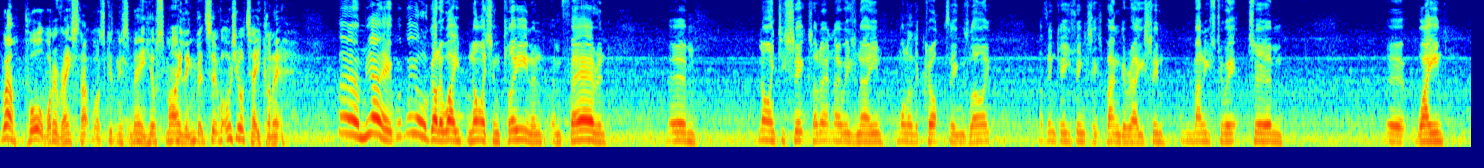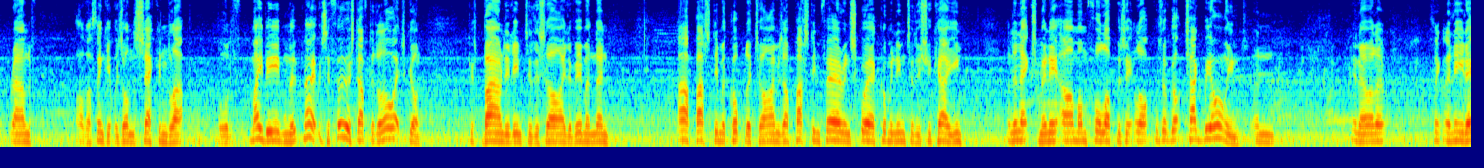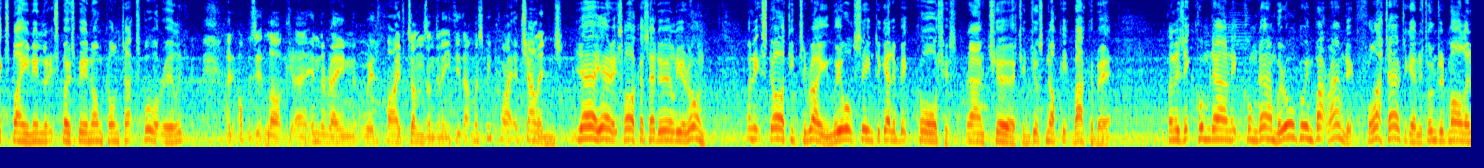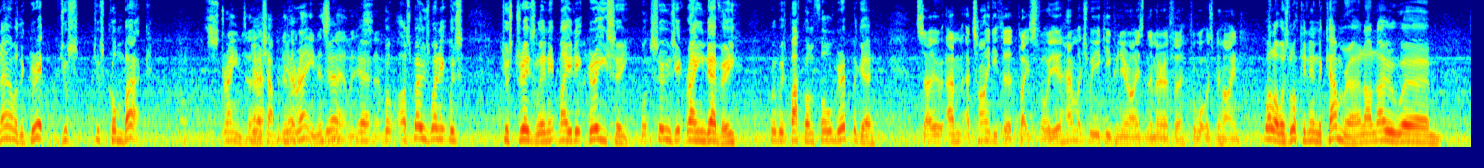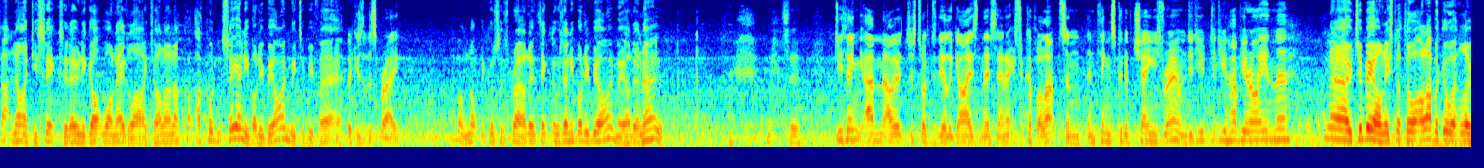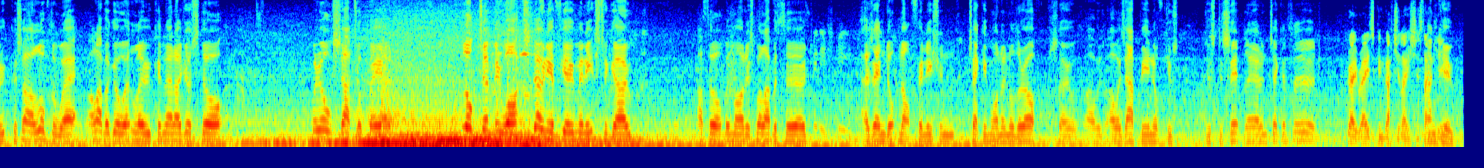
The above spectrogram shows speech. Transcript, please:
Well, Paul, what a race that was. Goodness me, you're smiling, but uh, what was your take on it? Um, yeah, we, all got away nice and clean and, and fair. And um, 96, I don't know his name, one of the croc things like. I think he thinks it's banger racing. Managed to hit um, uh, Wayne round, oh, I think it was on the second lap, or maybe even the, no, it was the first after the light's gone. Just bounded into the side of him, and then I passed him a couple of times. I passed him fair and square coming into the chicane, and the next minute I'm on full opposite lock because I've got tag behind, and you know I don't think they need explaining that it's supposed to be a non-contact sport, really. An opposite lock uh, in the rain with five tons underneath you, that must be quite a challenge. Yeah, yeah, it's like I said earlier on. When it started to rain, we all seemed to get a bit cautious around church and just knock it back a bit. Then as it come down, it come down. We're all going back round it, flat out again at 100 mile an hour. The grip just just come back. Strange that yeah, happened yeah, in the rain, isn't yeah, it? I mean, yeah, um... but I suppose when it was just drizzling, it made it greasy. But as soon as it rained heavy, we was back on full grip again. So um, a tidy third place for you. How much were you keeping your eyes in the mirror for, for what was behind? Well, I was looking in the camera, and I know um, that 96 had only got one headlight on, and I, cu- I couldn't see anybody behind me. To be fair, because of the spray. Well, not because of the spray. I don't think there was anybody behind me. I don't know. but, uh, do you think um, I was just talking to the other guys and they're saying an extra couple of laps and, and things could have changed round? Did you did you have your eye in there? No, to be honest, I thought I'll have a go at Luke because I love the wet. I'll have a go at Luke, and then I just thought we're all sat up here. Looked at my watch. Only a few minutes to go. I thought we might as well have a third, as end up not finishing, taking one another off. So I was I was happy enough just just to sit there and take a third. Great race, congratulations. Thank, Thank you. you.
